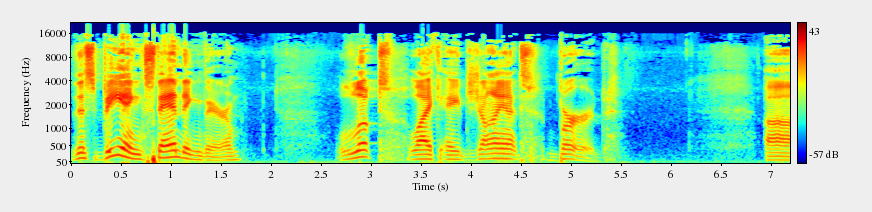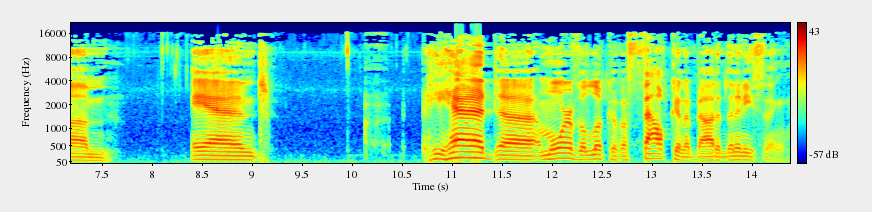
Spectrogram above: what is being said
This being standing there looked like a giant bird. Um, and he had uh, more of the look of a falcon about him than anything.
